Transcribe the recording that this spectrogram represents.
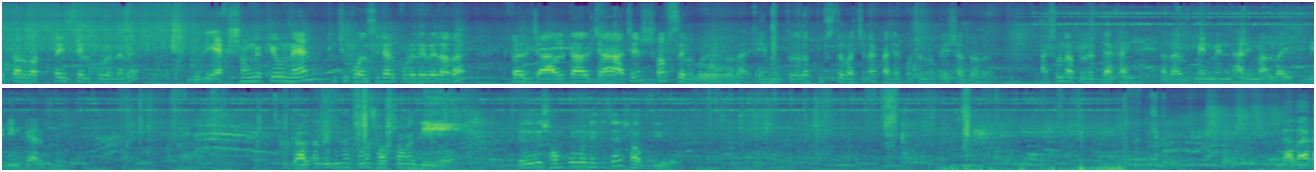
টোটাল লটটাই সেল করে দেবে। যদি একসঙ্গে কেউ নেন কিছু কনসিডার করে দেবে দাদা। টোটাল জাল টাল যা আছে সব সেল করে দেবে দাদা। এই মুহূর্তে দাদা বুঝতে পারছে না কাজের প্রচণ্ড প্রেশার দাদা। আসুন আপনাদের দেখাই দাদার মেন মেন ধারি মালবাই বিডিং পেয়ারগুলো জালটা দেখি না পুরো সবসময় দিয়ে দেবো। কেউ যদি সম্পূর্ণ নিতে চায় সব দিয়ে দেবো। দাদার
